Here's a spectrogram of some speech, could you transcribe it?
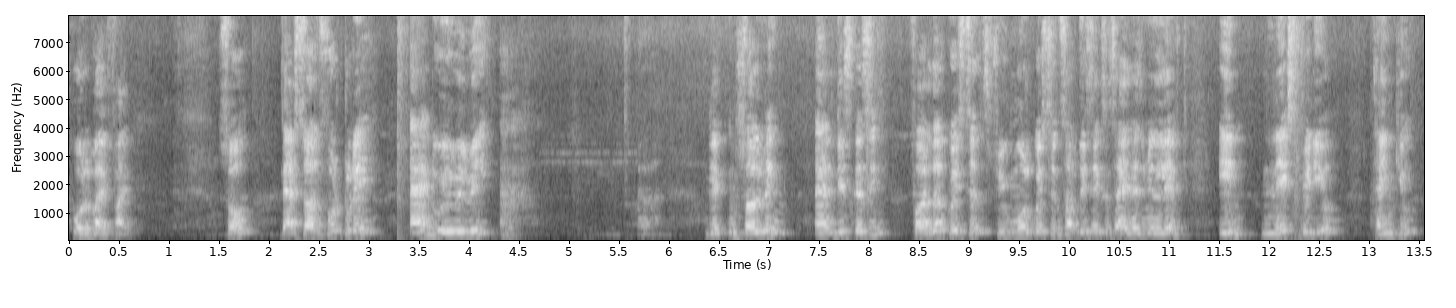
4 by 5. So that's all for today and we will be uh, get solving and discussing further questions few more questions of this exercise has been left in next video. Thank you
